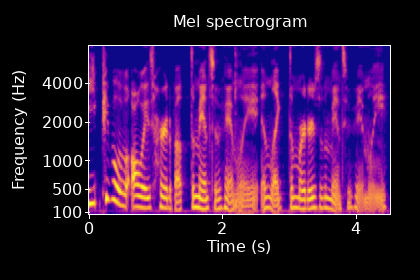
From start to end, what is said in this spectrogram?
y- people have always heard about the Manson family and like the murders of the Manson family,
